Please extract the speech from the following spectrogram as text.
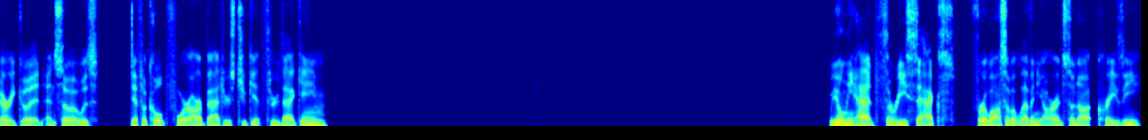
very good, and so it was difficult for our Badgers to get through that game. We only had three sacks for a loss of 11 yards, so not crazy.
